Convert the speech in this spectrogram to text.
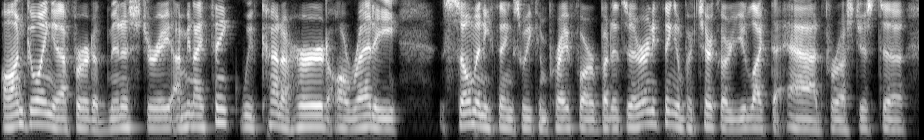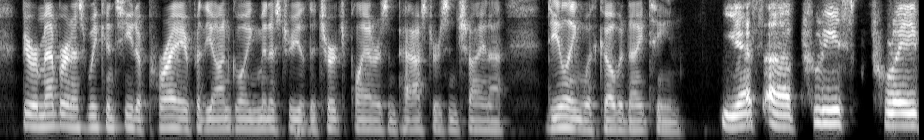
ongoing effort of ministry? I mean, I think we've kind of heard already so many things we can pray for, but is there anything in particular you'd like to add for us just to be remembering as we continue to pray for the ongoing ministry of the church planters and pastors in China dealing with COVID 19? Yes, uh, please pray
